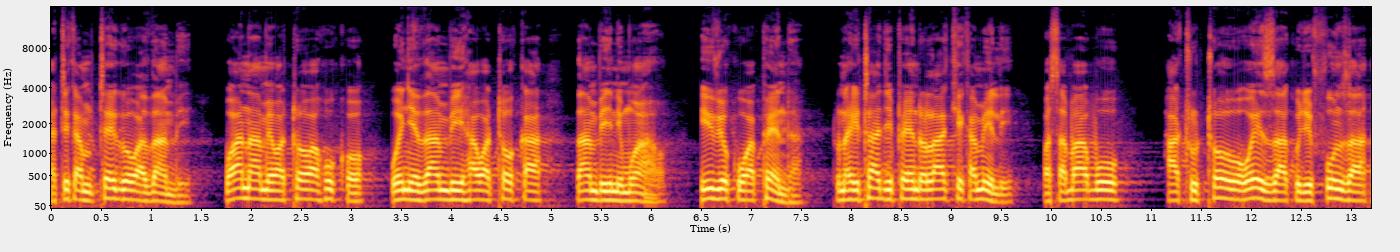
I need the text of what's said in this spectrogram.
katika mtego wa dhambi. Bwana amewatoa huko wenye dhambi hawatoka dhambini mwao. Hivyo kuwapenda tunahitaji pendo lake kamili kwa sababu hatutoweza kujifunza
